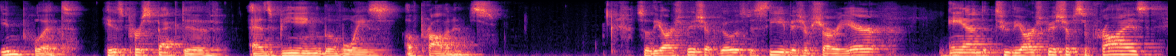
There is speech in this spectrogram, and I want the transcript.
input, his perspective, as being the voice of providence. So the archbishop goes to see Bishop Charrière, and to the archbishop's surprise,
